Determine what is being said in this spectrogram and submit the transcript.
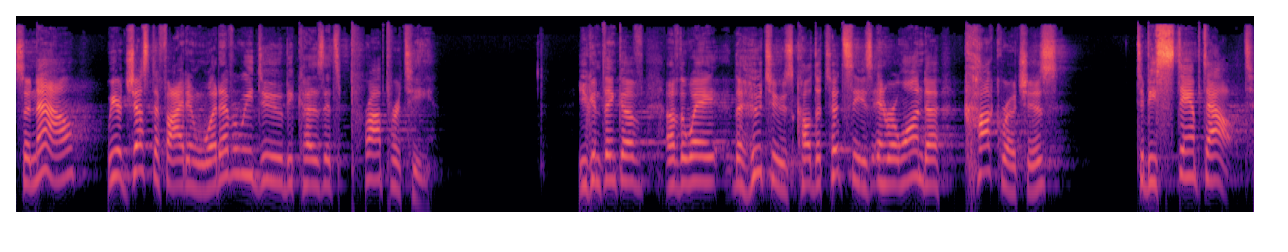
So now we are justified in whatever we do because it's property. You can think of, of the way the Hutus called the Tutsis in Rwanda cockroaches to be stamped out.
